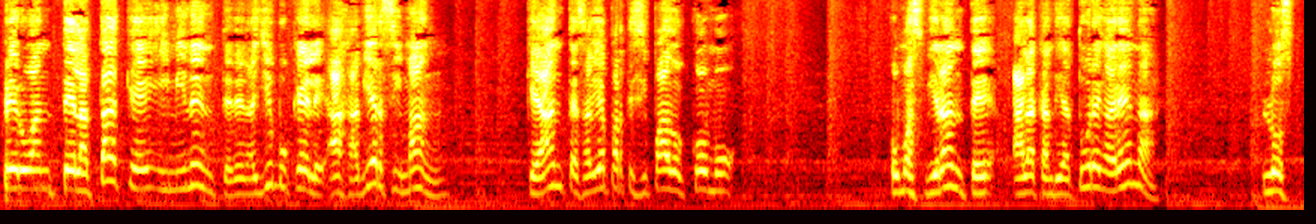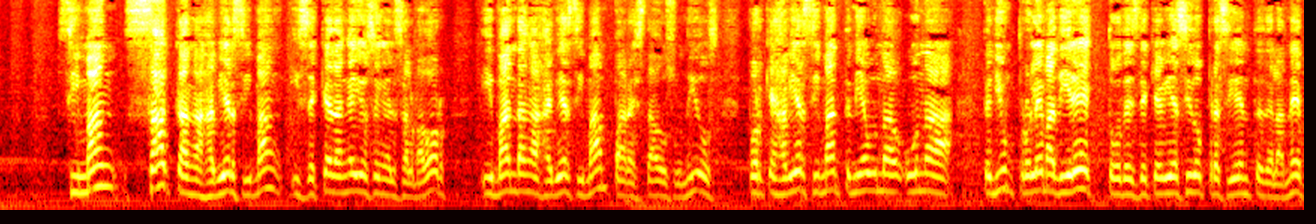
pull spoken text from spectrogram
Pero ante el ataque inminente de Nayib Bukele a Javier Simán, que antes había participado como, como aspirante a la candidatura en Arena, los Simán sacan a Javier Simán y se quedan ellos en El Salvador y mandan a Javier Simán para Estados Unidos, porque Javier Simán tenía, una, una, tenía un problema directo desde que había sido presidente de la NEP.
